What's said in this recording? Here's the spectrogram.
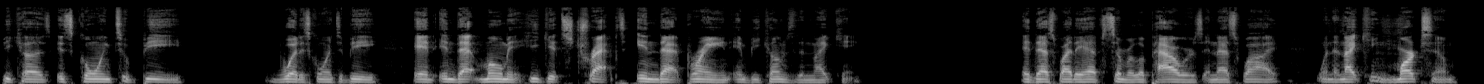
because it's going to be what it's going to be. And in that moment, he gets trapped in that brain and becomes the Night King. And that's why they have similar powers. And that's why when the Night King marks him,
